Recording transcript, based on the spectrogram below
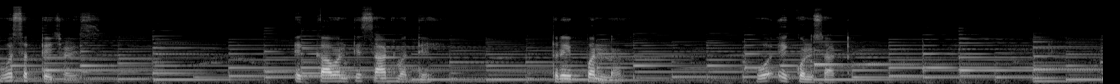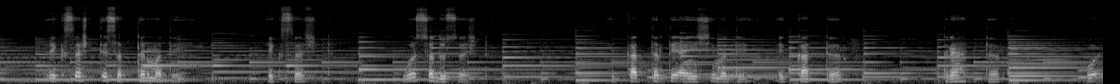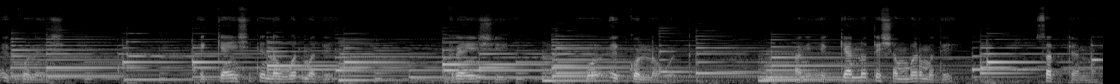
व सत्तेचाळीस. एक्कावन्न ते साठमध्ये त्रेपन्न व एकोणसाठ. एकसष्ट ते सत्तरमध्ये एकसष्ट व सदुसष्ट. एकाहत्तर ते ऐंशीमध्ये एकाहत्तर त्र्याहत्तर व एकोणऐंशी. एक्क्याऐंशी ते नव्वदमध्ये त्र्याऐंशी व एकोणनव्वद. आणि एक्क्याण्णव ते शंभरमध्ये सत्त्याण्णव.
